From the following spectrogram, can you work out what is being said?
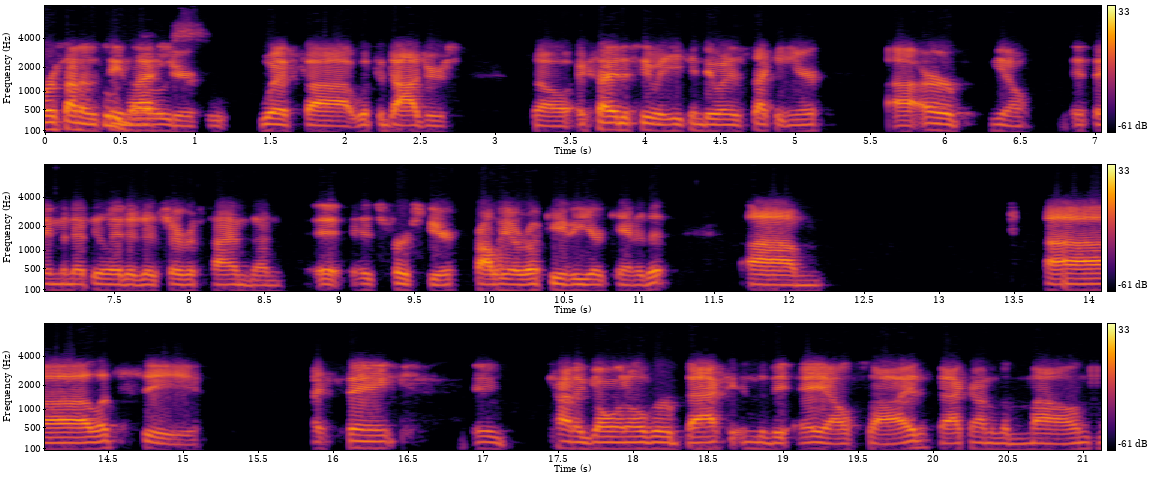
Burst onto the scene last year with uh, with the Dodgers. So excited to see what he can do in his second year. Uh, or you know, if they manipulated his service time, then it, his first year, probably a rookie of the year candidate. Um, uh, let's see. I think kind of going over back into the AL side, back onto the mound.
